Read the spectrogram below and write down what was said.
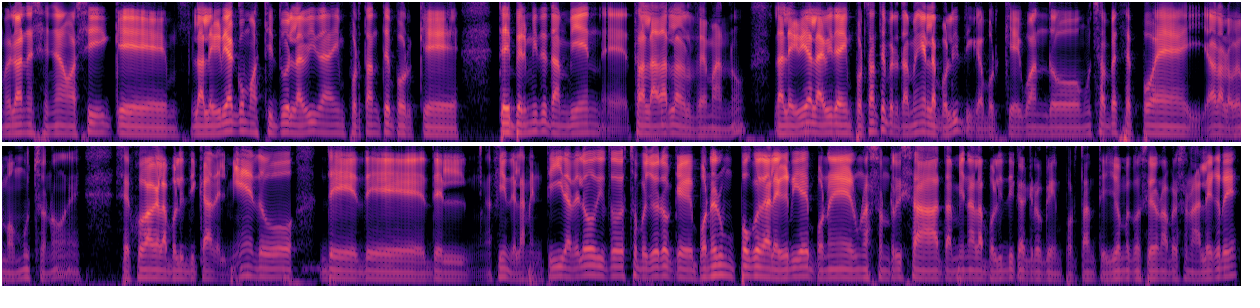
me lo han enseñado así, que la alegría como actitud en la vida es importante porque te permite también eh, trasladarla a los demás, ¿no? La alegría en la vida es importante, pero también en la política, porque cuando muchas veces, pues, y ahora lo vemos mucho, ¿no? Eh, se juega la política del miedo, de, de, del, fin, de la mentira, del odio, todo esto, pues yo creo que poner un poco de alegría y poner una sonrisa también a la política creo que es importante. Yo me considero una persona alegre,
